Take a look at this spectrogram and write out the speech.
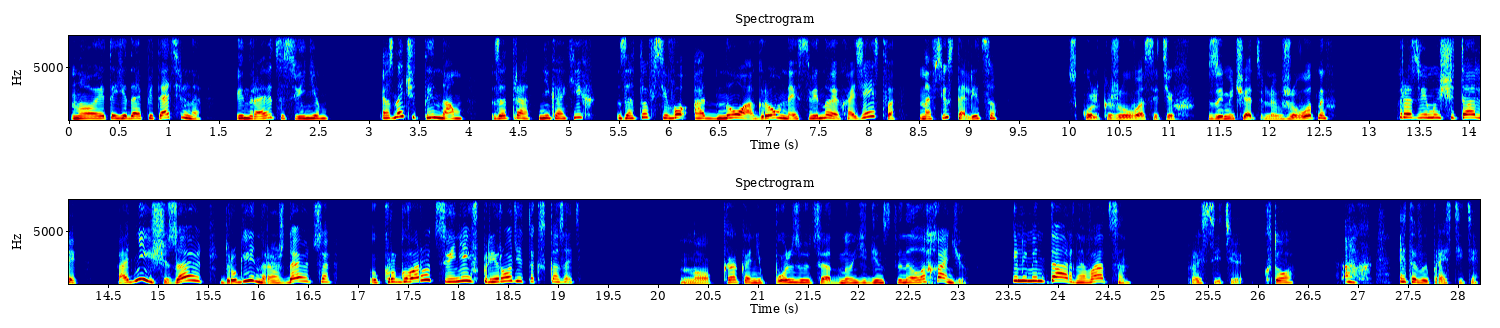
но эта еда питательна и нравится свиньям. А значит, и нам. Затрат никаких, Зато всего одно огромное свиное хозяйство на всю столицу. Сколько же у вас этих замечательных животных? Разве мы считали? Одни исчезают, другие нарождаются. Круговорот свиней в природе, так сказать. Но как они пользуются одной единственной лоханью? Элементарно, Ватсон. Простите, кто? Ах, это вы простите.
